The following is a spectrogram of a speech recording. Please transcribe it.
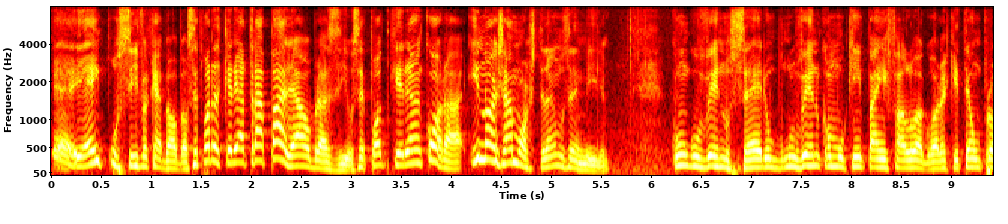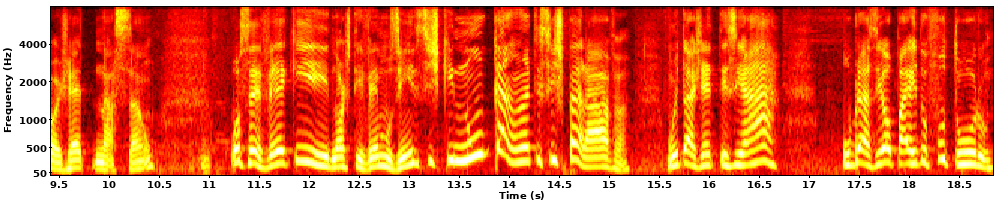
É, é impossível quebrar o Brasil. Você pode querer atrapalhar o Brasil, você pode querer ancorar. E nós já mostramos, Emílio, com um governo sério, um governo como o Kim Paim falou agora, que tem um projeto de nação, você vê que nós tivemos índices que nunca antes se esperava. Muita gente dizia, ah, o Brasil é o país do futuro.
